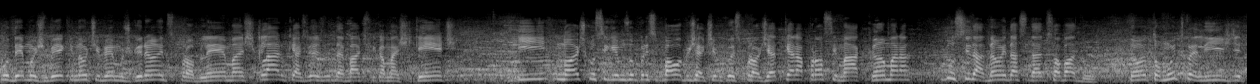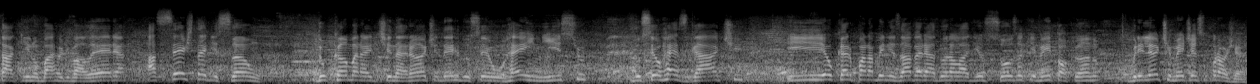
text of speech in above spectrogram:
pudemos ver que não tivemos grandes problemas, claro que às vezes o debate fica mais quente, e nós conseguimos o principal objetivo com esse projeto, que era aproximar a Câmara do cidadão e da cidade de Salvador. Então eu estou muito feliz de estar aqui no bairro de Valéria, a sexta edição do Câmara Itinerante, desde o seu reinício, do seu resgate. E eu quero parabenizar a vereadora Ladil Souza, que vem tocando brilhantemente esse projeto.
